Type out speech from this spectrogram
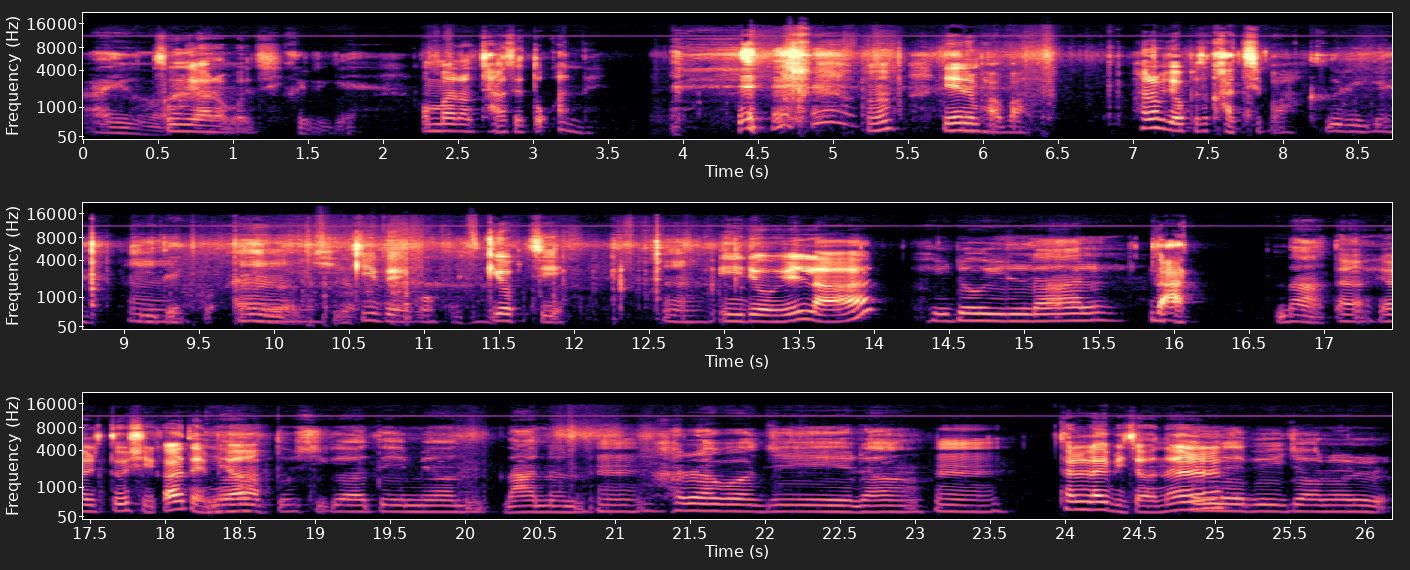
아이고 송이 할아버지. 그러게. 엄마랑 자세 똑같네. 응? 얘는 봐봐. 할아버지 옆에서 같이 봐. 그러게 기대고. 아이고 귀여워. 기대고 귀엽지. 응. 일요일 낮, 일요일 날 낮낮 어, 12시가 되면 12시가 되면 나는 음, 할아버지랑 음, 텔레비전을 텔레비전을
